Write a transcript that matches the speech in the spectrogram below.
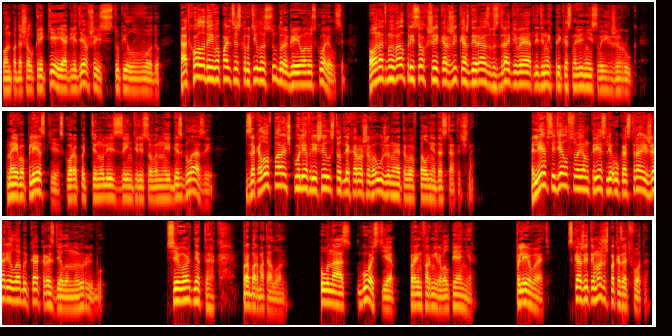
Он подошел к реке и, оглядевшись, ступил в воду. От холода его пальцы скрутило судорога, и он ускорился. Он отмывал присохшие коржи каждый раз, вздрагивая от ледяных прикосновений своих же рук. На его плеске скоро подтянулись заинтересованные безглазые. Заколов парочку, Лев решил, что для хорошего ужина этого вполне достаточно. Лев сидел в своем кресле у костра и жарил абы как разделанную рыбу. «Сегодня так», — пробормотал он. «У нас гостья», — проинформировал пионер. «Плевать. Скажи, ты можешь показать фото?»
